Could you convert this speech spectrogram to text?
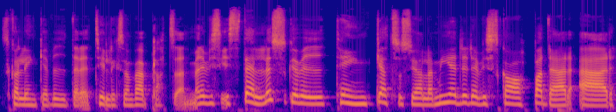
ska länka vidare till liksom, webbplatsen. Men istället så ska vi tänka att sociala medier, det vi skapar där är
